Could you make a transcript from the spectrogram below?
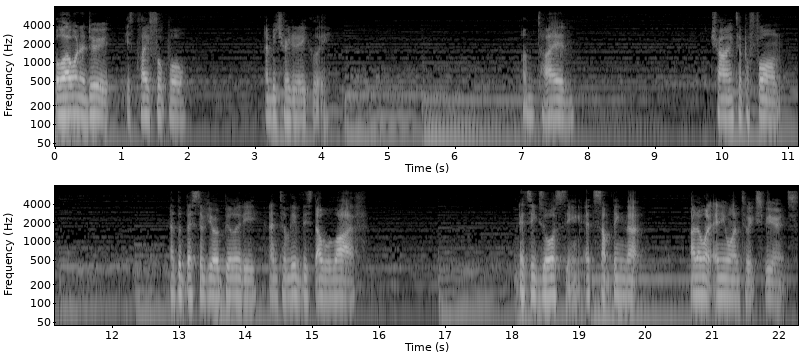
All I want to do is play football and be treated equally. I'm tired trying to perform at the best of your ability and to live this double life. It's exhausting. It's something that I don't want anyone to experience.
